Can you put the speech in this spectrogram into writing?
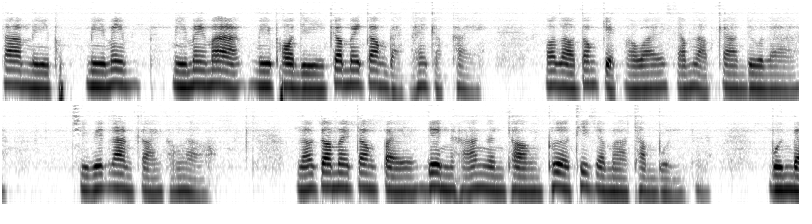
ถ้ามีมีไม่มีไม่มากมีพอดีก็ไม่ต้องแบ่งให้กับใคร เพราะเราต้องเก็บเอาไว้สำหรับการดูแลชีวิตร่างกายของเรา แล้วก็ไม่ต้องไปเด่นหาเงินทองเพื่อที่จะมาทำบุญ บุญแบ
